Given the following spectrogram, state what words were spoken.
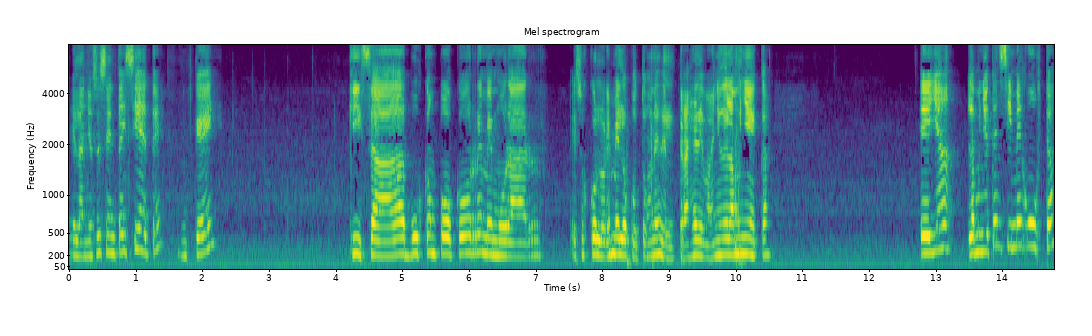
El año 67, ¿ok? Quizá busca un poco rememorar esos colores melocotones del traje de baño de la muñeca. Ella, la muñeca en sí me gusta,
